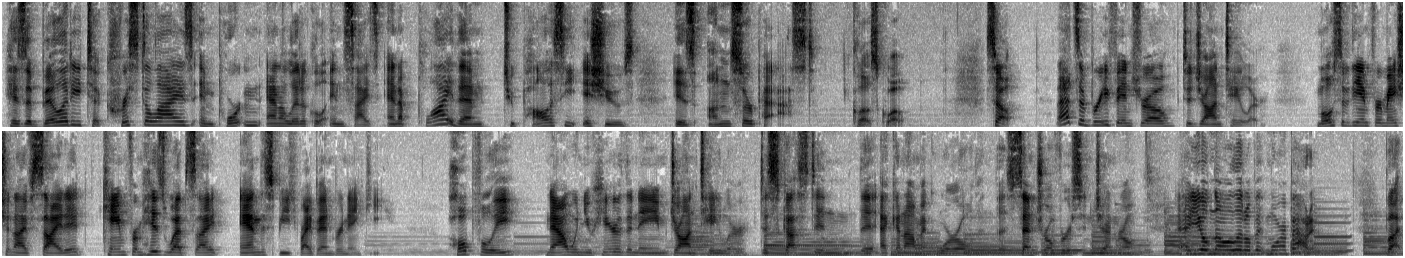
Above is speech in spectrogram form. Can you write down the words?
His ability to crystallize important analytical insights and apply them to policy issues is unsurpassed. Close quote. So, that's a brief intro to John Taylor. Most of the information I've cited came from his website and the speech by Ben Bernanke. Hopefully, now when you hear the name John Taylor discussed in the economic world and the central verse in general, uh, you'll know a little bit more about it. But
